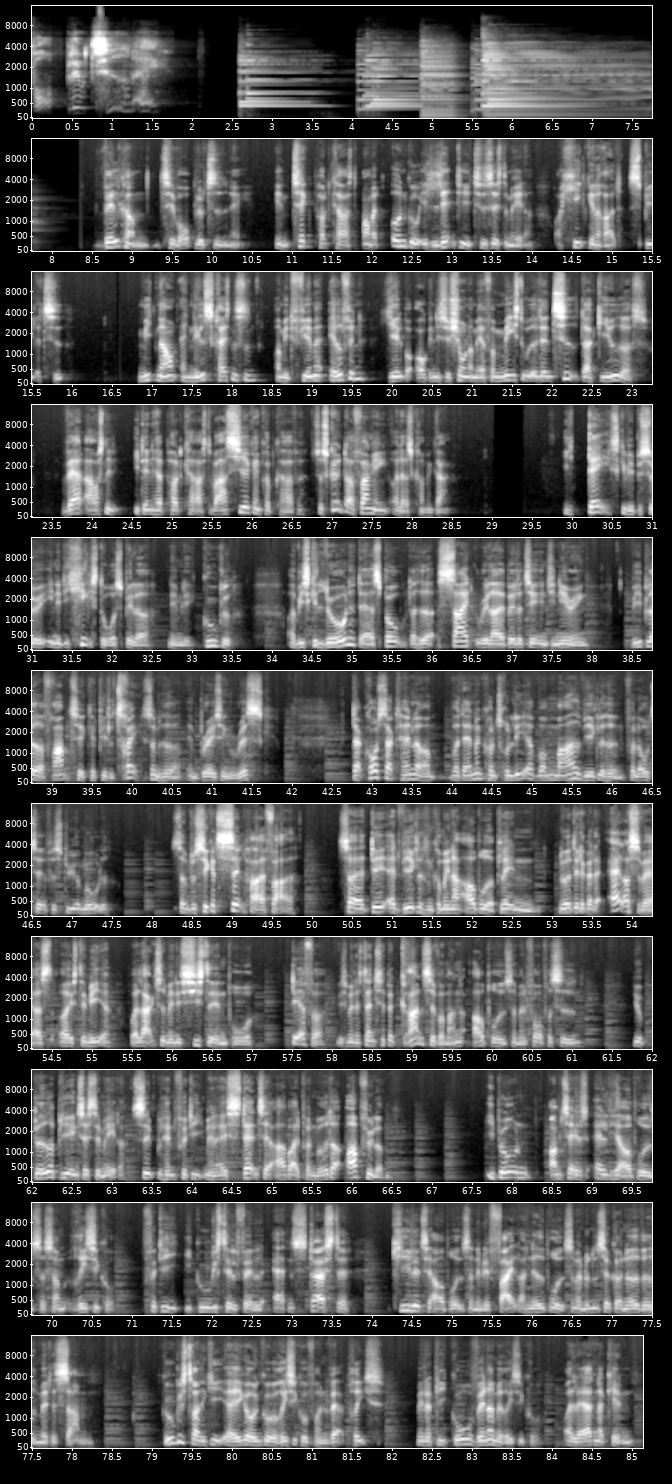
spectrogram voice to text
Hvor blev tiden af? Velkommen til Hvor blev tiden af? En tech-podcast om at undgå elendige tidsestimater og helt generelt spild af tid. Mit navn er Niels Christensen, og mit firma Elfin hjælper organisationer med at få mest ud af den tid, der er givet os. Hvert afsnit i den her podcast var cirka en kop kaffe, så skynd dig at fange en, og lad os komme i gang. I dag skal vi besøge en af de helt store spillere, nemlig Google. Og vi skal låne deres bog, der hedder Site Reliability Engineering. Vi bladrer frem til kapitel 3, som hedder Embracing Risk. Der kort sagt handler om, hvordan man kontrollerer, hvor meget virkeligheden får lov til at forstyrre målet. Som du sikkert selv har erfaret, så er det, at virkeligheden kommer ind og afbryder planen, noget af det, der gør det allersværest at estimere, hvor lang tid man i sidste ende bruger. Derfor, hvis man er i stand til at begrænse, hvor mange afbrydelser man får fra siden, jo bedre bliver ens estimater, simpelthen fordi man er i stand til at arbejde på en måde, der opfylder dem. I bogen omtales alle de her afbrydelser som risiko, fordi i Googles tilfælde er den største kilde til afbrydelser, nemlig fejl og nedbrud, som man bliver nødt til at gøre noget ved med det samme. Googles strategi er ikke at undgå risiko for enhver pris, men at blive gode venner med risiko og lære den at kende.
